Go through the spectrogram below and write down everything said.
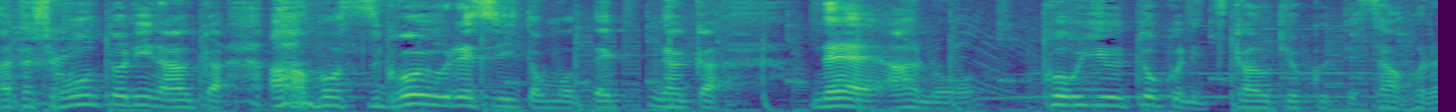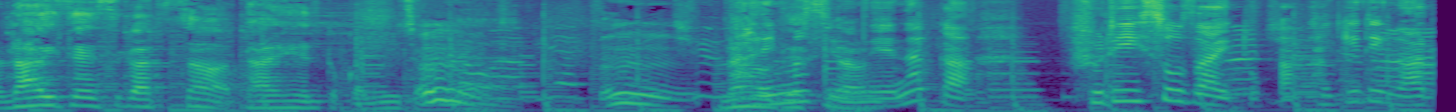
私本当になんかあもうすごい嬉しいと思ってなんかねあのこういうとこに使う曲ってさほらライセンスがさ大変とか言うじゃんね、うん、なのでありますよね。なんかフリー素材とか限りがある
